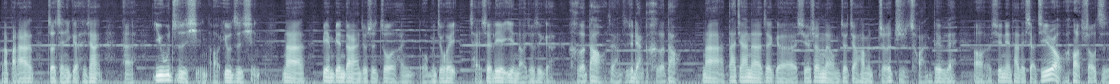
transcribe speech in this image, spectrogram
那把它折成一个很像呃 U 字形哦，U 字形。那边边当然就是做很，我们就会彩色列印哦，就是一个河道这样子，就两个河道。那大家呢，这个学生呢，我们就教他们折纸船，对不对？哦，训练他的小肌肉哦，手指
